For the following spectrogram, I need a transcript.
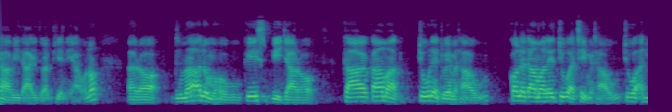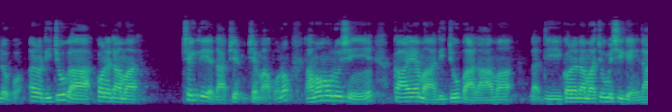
ထားပြီးသားကြီးသူကဖြစ်နေတာပေါ့နော်အဲ့တော့ဒီမှာအဲ့လိုမဟုတ်ဘူး case B ကြတော့ကားကားမှာကျိုးနဲ့တွဲမထားဘူး connector မှာလည်းကျိုးကချိတ်မထားဘူးကျိုးကအလွတ်ပေါ့အဲ့တော့ဒီကျိုးက connector မှာချိတ်လျက်တာဖြစ်ဖြစ်မှာပေါ့နော်ဒါမှမဟုတ်လို့ရှိရင်ကားရဲမှာဒီကျိုးပါလာမှဒီ connector မှာကျိုးမရှိခင်လာ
